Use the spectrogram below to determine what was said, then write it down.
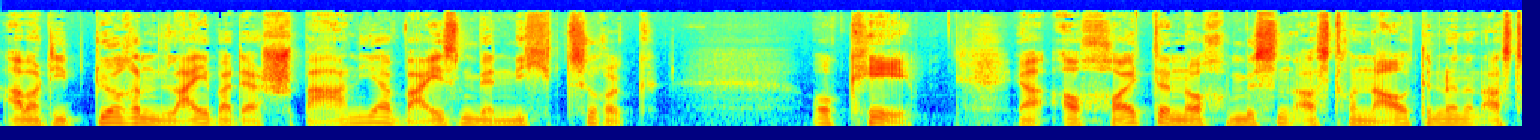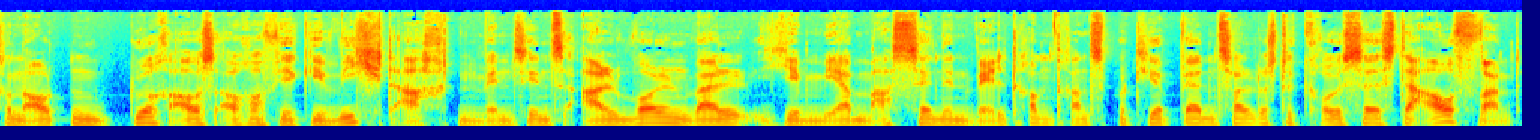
aber die dürren Leiber der Spanier weisen wir nicht zurück. Okay. Ja, auch heute noch müssen Astronautinnen und Astronauten durchaus auch auf ihr Gewicht achten, wenn sie ins All wollen, weil je mehr Masse in den Weltraum transportiert werden soll, desto größer ist der Aufwand.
